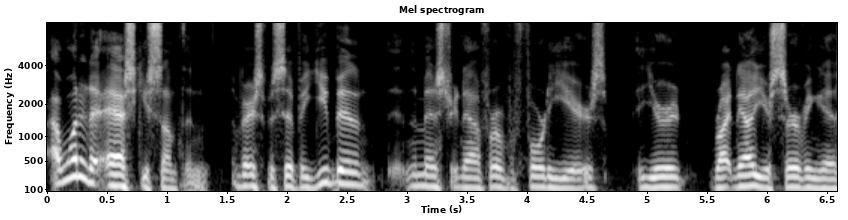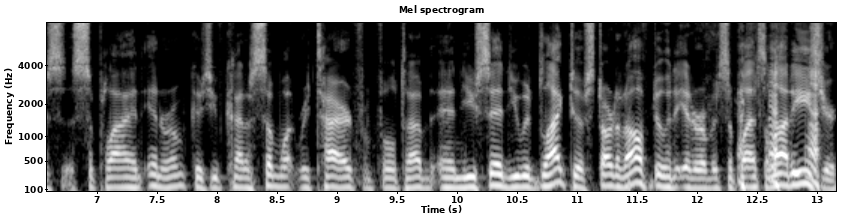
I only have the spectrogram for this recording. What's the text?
I wanted to ask you something very specific. You've been in the ministry now for over 40 years. You're right now you're serving as supply and interim because you've kind of somewhat retired from full time. And you said you would like to have started off doing interim and supply. It's a lot easier.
